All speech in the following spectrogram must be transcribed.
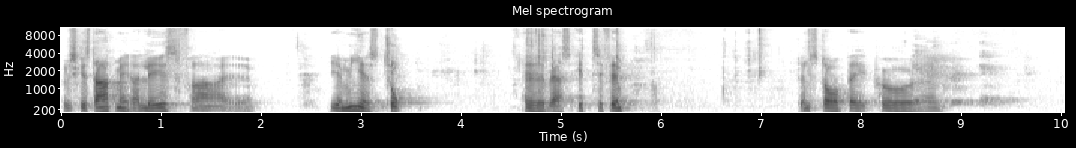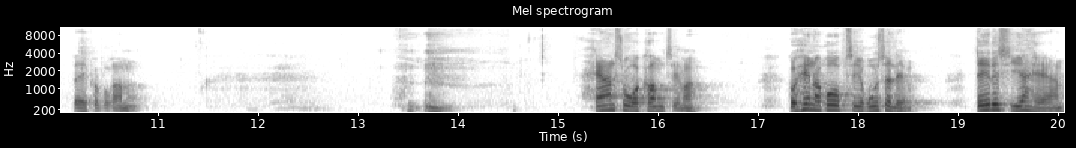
Og vi skal starte med at læse fra øh, Jeremias 2, øh, vers 1-5. Den står bag på, øh, bag på programmet. Herrens ord kom til mig. Gå hen og råb til Jerusalem. Dette siger Herren.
